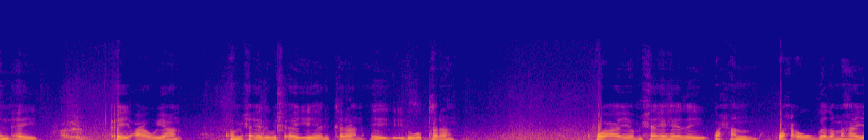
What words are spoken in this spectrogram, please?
in ay ay caawiyaan oo maxay aheeday wix ay i heli karaan ay igu taraan waayo maxay aheeday waxaan waxa ugu gada maxay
